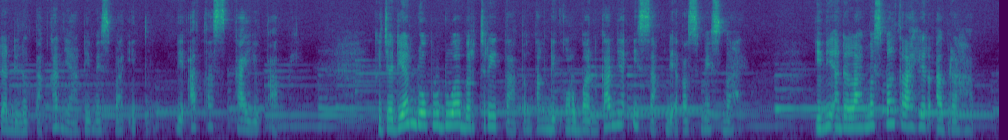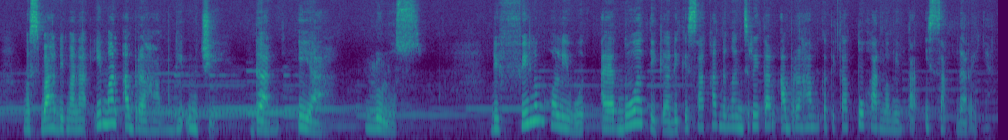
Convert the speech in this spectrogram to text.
dan diletakkannya di mesbah itu di atas kayu api. Kejadian 22 bercerita tentang dikorbankannya Ishak di atas mesbah. Ini adalah mesbah terakhir Abraham, mesbah di mana iman Abraham diuji dan ia lulus. Di film Hollywood ayat 23 dikisahkan dengan jeritan Abraham ketika Tuhan meminta Ishak darinya.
